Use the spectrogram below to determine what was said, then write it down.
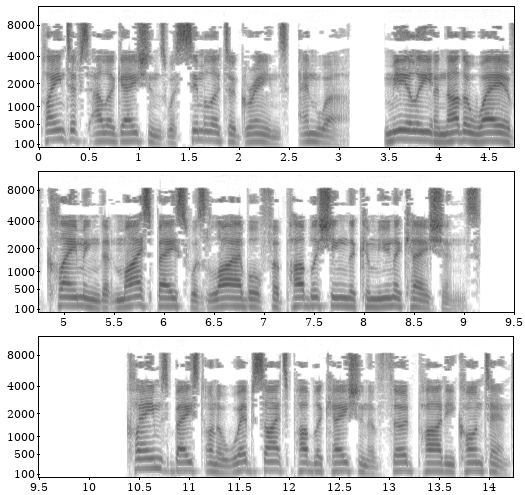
plaintiffs' allegations were similar to Green's, and were merely another way of claiming that MySpace was liable for publishing the communications. Claims based on a website's publication of third-party content,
